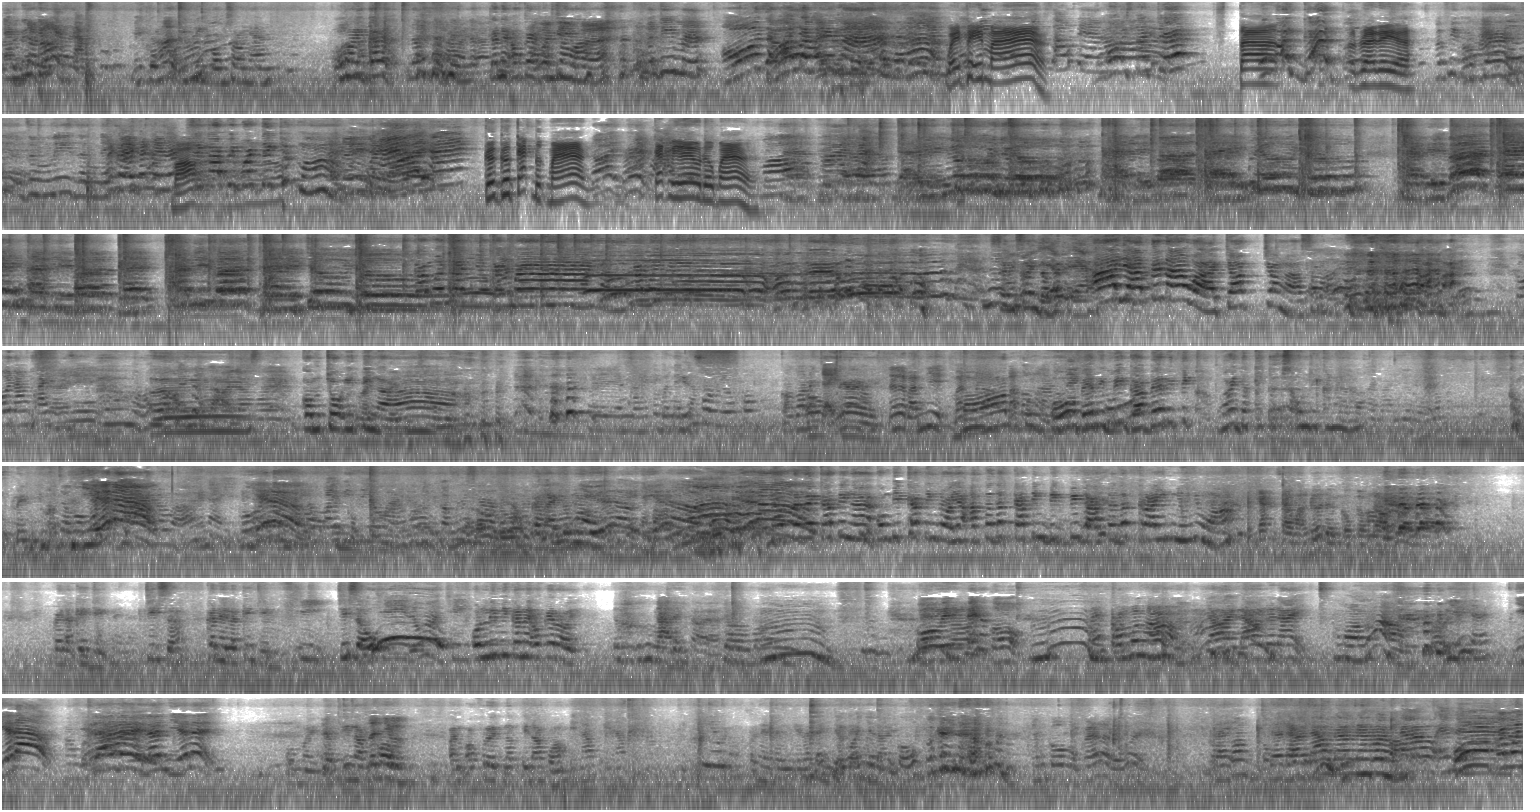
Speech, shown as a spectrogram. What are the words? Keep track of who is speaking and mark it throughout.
Speaker 1: em biết trước em cầm mấy của Yến còn sau nha? Oh my god Cái này ok không sao hả?
Speaker 2: Nó đi mà.
Speaker 1: Ồ sao ơi quay phim mà?
Speaker 3: Quay phim mà.
Speaker 1: Oh is that true? Oh
Speaker 3: ta
Speaker 1: my god!
Speaker 3: ready à?
Speaker 1: Ok.
Speaker 2: Dừng đi dừng đi.
Speaker 3: Bỏ.
Speaker 1: Sing happy birthday trước mà.
Speaker 3: Cứ cứ cắt được mà. Cắt video được mà
Speaker 2: Happy birthday, happy birthday, happy birthday to you.
Speaker 1: Cảm ơn rất nhiều các bạn. Cảm ơn nhiều. Ok. Xinh xinh đặc biệt À dạ thế nào à? Chắc chắc à sao
Speaker 2: Cô đang tay
Speaker 1: Ừ. Công cho eating à.
Speaker 2: Con con nó chạy
Speaker 1: Ok.
Speaker 4: Đây là bánh gì? Bánh
Speaker 1: Oh, very big, ah, very thick. Why the kita sa only ka na? Complain.
Speaker 2: Dĩa đâu Dĩa đâu
Speaker 1: Cái này đúng không? Now pala cutting ah. Kung big cutting rồi, ah, after that cutting big big, ah, after that crying nyu nyu ah.
Speaker 3: cắt sao mà đứa đừng cục đầu đầu
Speaker 1: Cái là cái gì? Cheese ah? Cái này là cái gì?
Speaker 2: Chi
Speaker 1: Cheese.
Speaker 2: Đúng rồi chi
Speaker 1: Only me cái này ok rồi. Mm.
Speaker 4: Cô bên phép đó cô.
Speaker 1: Mm. Cảm ơn ha.
Speaker 2: Rồi đâu đưa đây?
Speaker 1: Ngon quá à.
Speaker 2: Dĩa đâu? Dĩa đâu đi lên dĩa đi.
Speaker 1: Oh my god, enough
Speaker 4: Lên
Speaker 1: không?
Speaker 4: giường.
Speaker 1: I'm afraid not enough quá. Cái này là gì đó?
Speaker 2: Giờ gọi giờ lại cố
Speaker 4: Em cô một cái là đủ rồi.
Speaker 2: Đây. Con Rồi đâu đâu đâu đâu em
